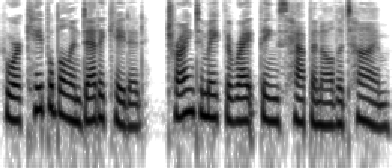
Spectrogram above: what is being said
who are capable and dedicated, trying to make the right things happen all the time.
